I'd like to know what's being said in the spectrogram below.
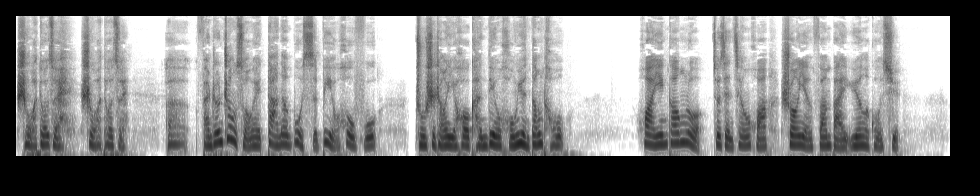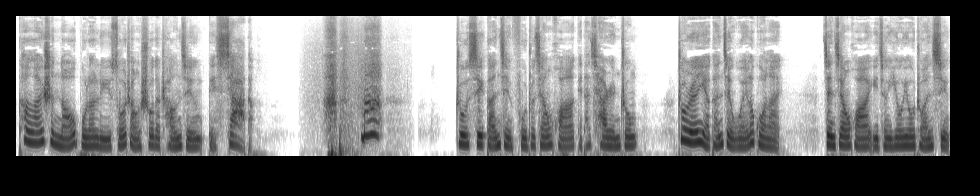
是我多嘴，是我多嘴。呃，反正正所谓大难不死，必有后福。朱市长以后肯定鸿运当头。”话音刚落，就见江华双眼翻白，晕了过去。看来是脑补了李所长说的场景，给吓的。妈朱熹赶紧扶住江华，给他掐人中，众人也赶紧围了过来。见江华已经悠悠转醒，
